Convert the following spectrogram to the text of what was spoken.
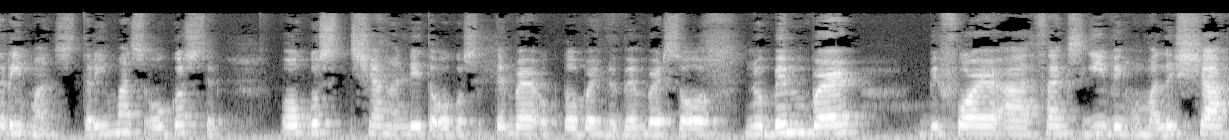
3 months. 3 months, August. August siyang andito, August, September, October, November. So, November, before uh, Thanksgiving, umalis siya.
